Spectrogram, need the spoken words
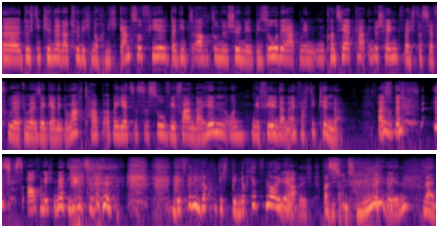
Äh, durch die Kinder natürlich noch nicht ganz so viel. Da gibt's auch so eine schöne Episode. Er hat mir ein Konzertkarten geschenkt, weil ich das ja früher immer sehr gerne gemacht habe. Aber jetzt ist es so, wir fahren dahin und mir fehlen dann einfach die Kinder. Also dann ist es auch nicht mehr. Jetzt, jetzt bin ich doch, ich bin doch jetzt neugierig, ja. was ich sonst nie bin. Nein,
